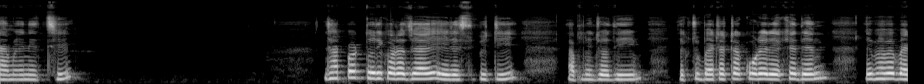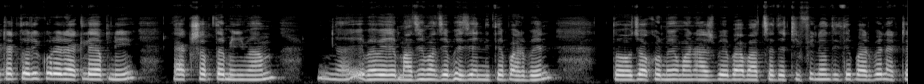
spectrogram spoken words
নামিয়ে নিচ্ছি। ঝটপট তৈরি করা যায় এই রেসিপিটি। আপনি যদি একটু ব্যাটারটা করে রেখে দেন, এভাবে ব্যাটার তৈরি করে রাখলে আপনি এক সপ্তাহ মিনিমাম এভাবে মাঝে মাঝে ভেজে নিতে পারবেন। তো যখন মেহমান আসবে বা বাচ্চাদের টিফিনও দিতে পারবেন, একটা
